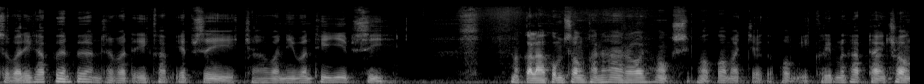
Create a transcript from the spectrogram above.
สวัสดีครับเพื่อนๆสวัสดีครับ FC เช้าวันนี้วันที่ 24 มกราคม 2566 ก็มาเจอกับผมอีกคลิปนะครับ ทางช่อง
